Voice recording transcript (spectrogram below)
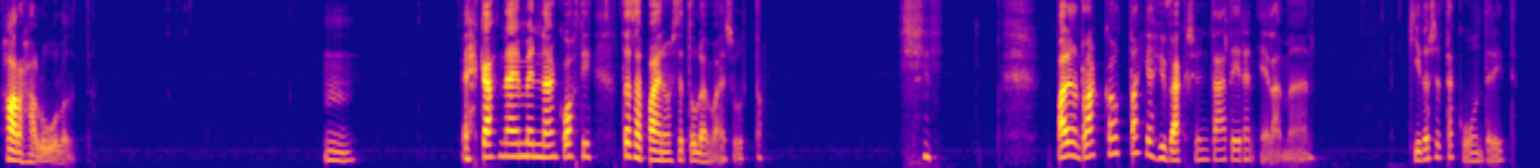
harhaluulot. Mm. Ehkä näin mennään kohti tasapainoista tulevaisuutta. Paljon rakkautta ja hyväksyntää teidän elämään. Kiitos, että kuuntelit.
